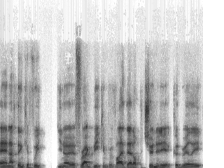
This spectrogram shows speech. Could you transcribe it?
and I think if we, you know, if rugby can provide that opportunity, it could really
